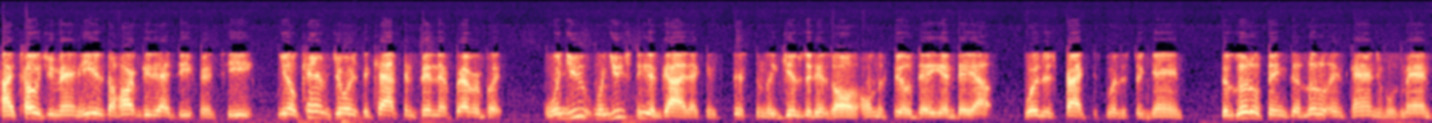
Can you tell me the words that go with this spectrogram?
I told you, man, he is the heartbeat of that defense. He, you know, Cam Jordan, the captain, been there forever. But when you when you see a guy that consistently gives it his all on the field day in day out, whether it's practice, whether it's a game, the little things, the little intangibles, man,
